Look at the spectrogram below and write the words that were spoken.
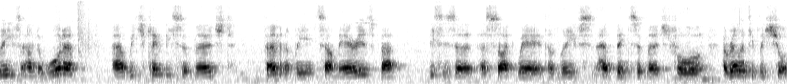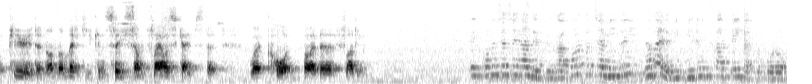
leaves underwater, uh, which can be submerged permanently in some areas, but this is a, a site where the leaves have been submerged for a relatively short period. And on the left, you can see some flowerscapes that were caught by the flooding. でこの写真なんですが、この土地は水に長い間水に浸かっていたところ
